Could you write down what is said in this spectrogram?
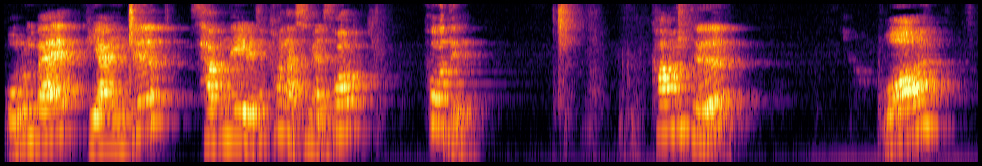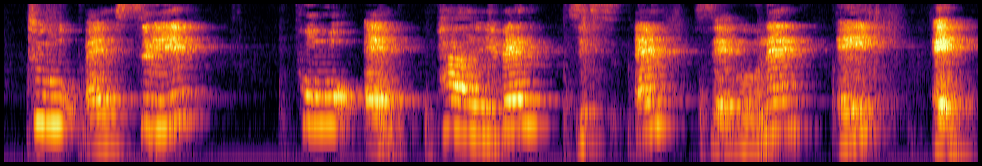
오른발 비하인드 4분의 1 왼쪽 턴 하시면서 포드 카운트 1, 2, and 3 4 and 5 and 6 and 7 and 8 and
